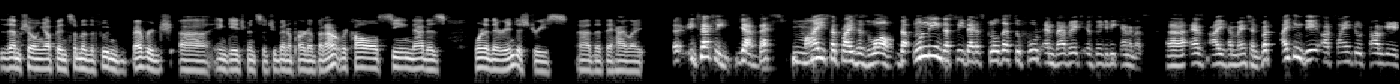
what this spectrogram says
them showing up in some of the food and beverage uh, engagements that you've been a part of, but I don't recall seeing that as one of their industries uh, that they highlight. Uh, exactly. Yeah, that's my surprise as well. The only industry that is closest to food and beverage is going to be cannabis, uh, as I have mentioned. But I think they are trying to target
